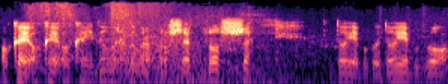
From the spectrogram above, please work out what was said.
Okej, okej, okej, dobra, dobra, proszę, proszę. Dojeb go, dojeb go.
